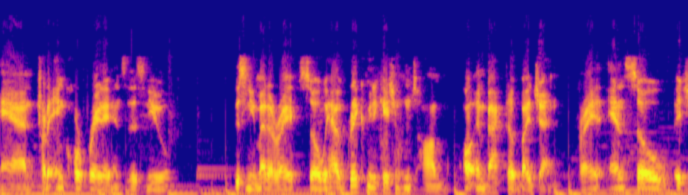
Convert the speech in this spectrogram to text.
and try to incorporate it into this new this new meta, right? So we have great communication from Tom, all, and backed up by Jen, right? And so it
